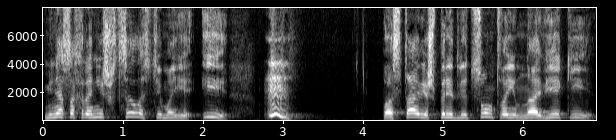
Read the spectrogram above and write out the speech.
Меня сохранишь в целости моей и поставишь пред лицом твоим навеки.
